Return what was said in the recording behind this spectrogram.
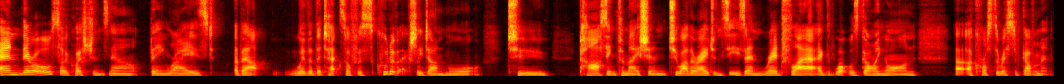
And there are also questions now being raised about whether the tax office could have actually done more to pass information to other agencies and red flag what was going on uh, across the rest of government.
